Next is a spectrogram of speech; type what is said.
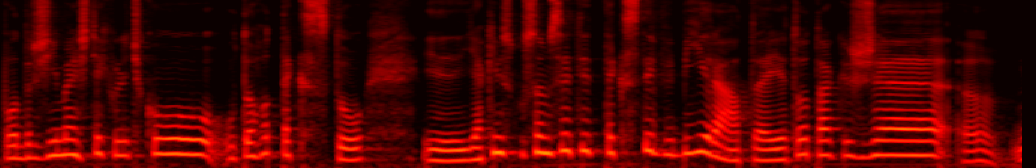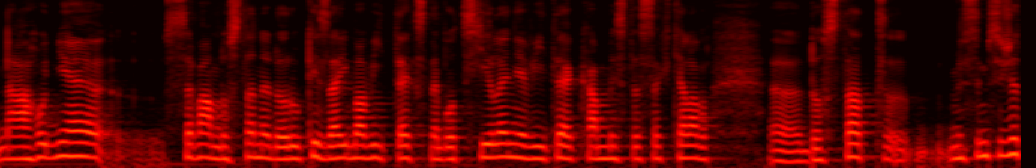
podržíme ještě chviličku u toho textu, jakým způsobem si ty texty vybíráte? Je to tak, že eh, náhodně se vám dostane do ruky zajímavý text nebo cíleně víte, kam byste se chtěla eh, dostat? Myslím si, že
